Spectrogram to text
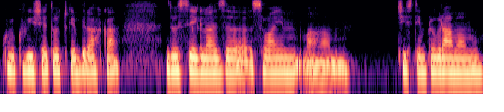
koliko više točke bi lahko dosegla z svojim um, čistim programom.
